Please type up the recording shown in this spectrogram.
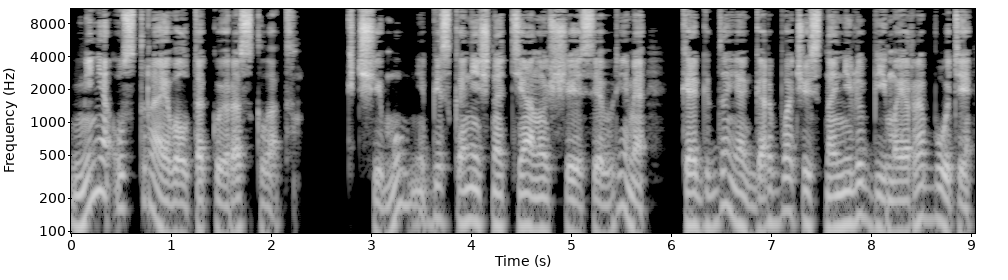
Меня устраивал такой расклад. К чему мне бесконечно тянущееся время, когда я горбачусь на нелюбимой работе?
